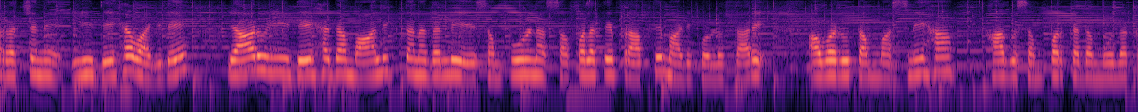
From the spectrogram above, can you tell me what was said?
ರಚನೆ ಈ ದೇಹವಾಗಿದೆ. ಯಾರು ಈ ದೇಹದ ಮಾಲೀಕ್ತನದಲ್ಲಿ ಸಂಪೂರ್ಣ ಸಫಲತೆ ಪ್ರಾಪ್ತಿ ಮಾಡಿಕೊಳ್ಳುತ್ತಾರೆ? ಅವರು ತಮ್ಮ ಸ್ನೇಹ ಹಾಗೂ ಸಂಪರ್ಕದ ಮೂಲಕ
